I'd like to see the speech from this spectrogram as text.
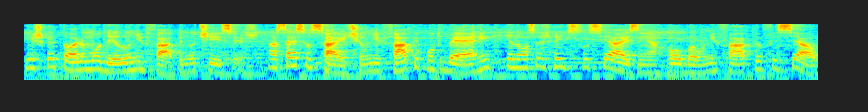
e Escritório Modelo Unifap Notícias. Acesse o site unifap.br e nossas redes sociais em @unifapoficial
